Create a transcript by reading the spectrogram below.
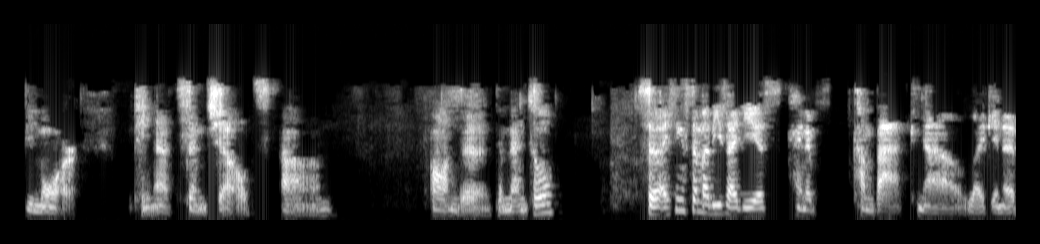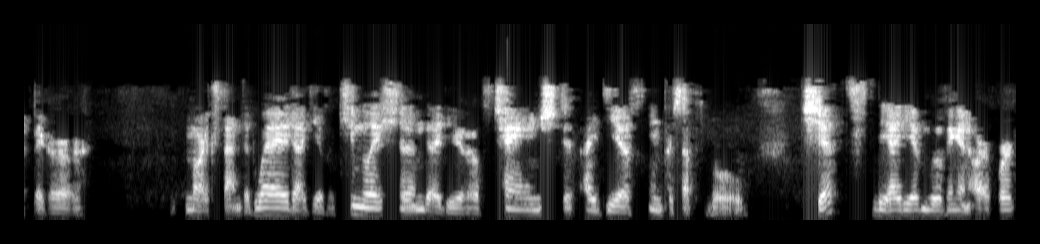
be more peanuts and shells um, on the the mantle. So I think some of these ideas kind of come back now, like in a bigger, more expanded way. The idea of accumulation, the idea of change, the idea of imperceptible shifts, the idea of moving an artwork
